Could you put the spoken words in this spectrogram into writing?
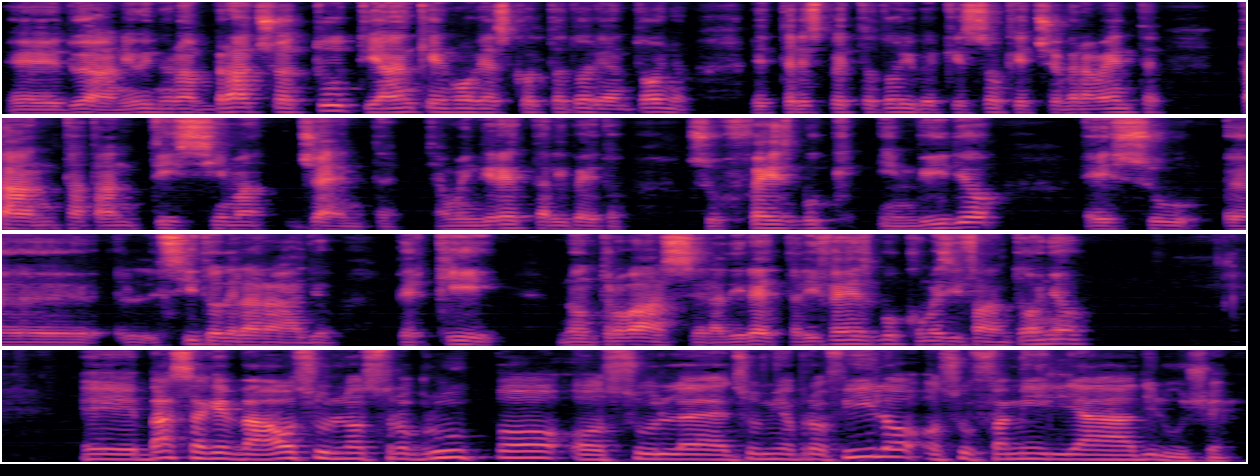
eh, due anni. Quindi un abbraccio a tutti, anche ai nuovi ascoltatori Antonio e telespettatori perché so che c'è veramente tanta, tantissima gente. Siamo in diretta, ripeto, su Facebook in video e sul eh, sito della radio. Per chi non trovasse la diretta di Facebook, come si fa Antonio? E basta che va o sul nostro gruppo o sul, sul mio profilo o su Famiglia di Luce.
